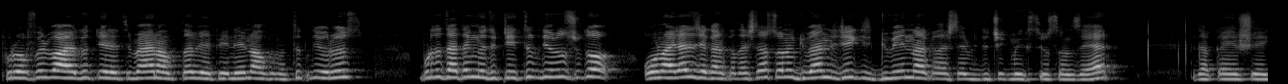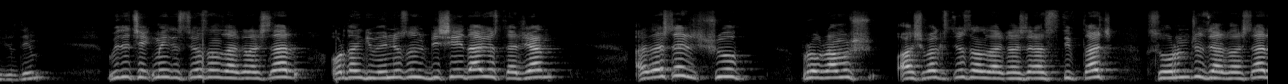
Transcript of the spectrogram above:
profil ve aygıt yönetimi en altta VPN'in altına tıklıyoruz. Burada zaten gözükecek tıklıyoruz. Şurada onayla diyecek arkadaşlar. Sonra güven diyecek. Güvenin arkadaşlar video çekmek istiyorsanız eğer. Bir dakika eğer şuraya girdim. Video çekmek istiyorsanız arkadaşlar oradan güveniyorsunuz. Bir şey daha göstereceğim. Arkadaşlar şu programı açmak istiyorsanız arkadaşlar Steve Touch sorunu çözüyor arkadaşlar.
